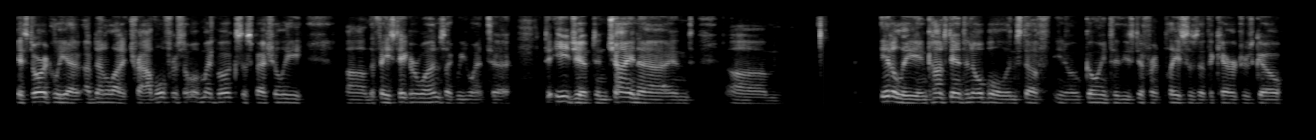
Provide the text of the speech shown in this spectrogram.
Historically, I've done a lot of travel for some of my books, especially um, the Facetaker ones. Like we went to to Egypt and China and um, Italy and Constantinople and stuff. You know, going to these different places that the characters go.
